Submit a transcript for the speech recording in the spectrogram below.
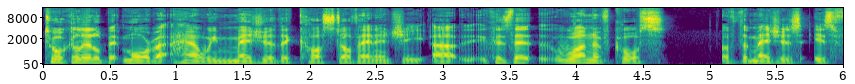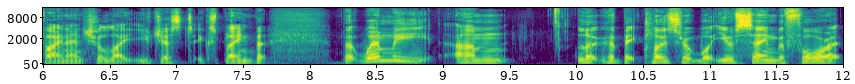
talk a little bit more about how we measure the cost of energy, uh, because one, of course, of the measures is financial, like you just explained. But but when we um, look a bit closer at what you were saying before, at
